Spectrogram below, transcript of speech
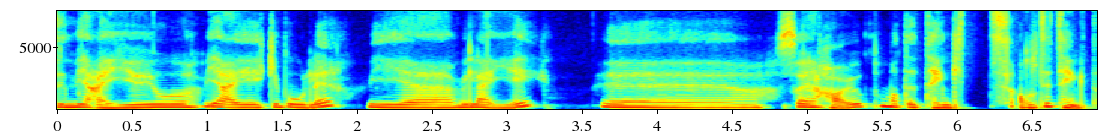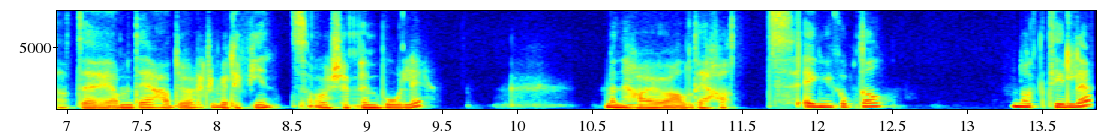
Siden vi eier jo Vi eier ikke bolig, vi, vi leier. Eh, Så jeg har jo på en måte tenkt, alltid tenkt at eh, ja, det hadde vært veldig fint å kjøpe en bolig. Men jeg har jo aldri hatt egenkapital nok til det.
